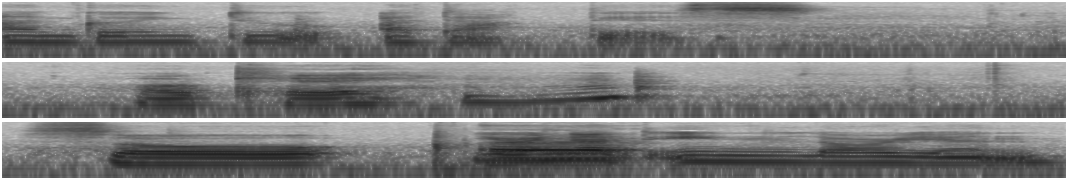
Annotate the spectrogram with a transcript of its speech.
I'm going to attack this. Okay. Mm-hmm. So. You're uh, not in Lorien.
